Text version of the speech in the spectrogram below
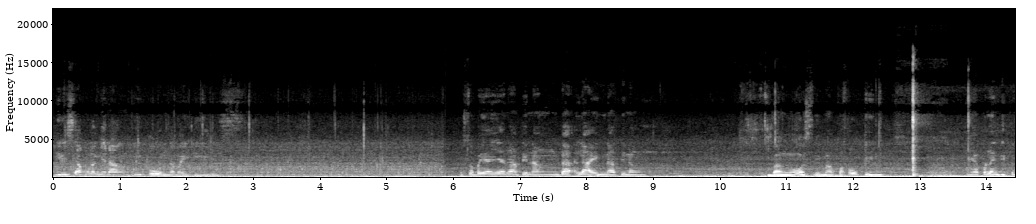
Dilis ko lang yan ng hipon na may dilis. Sabayan yan natin ng da- laing natin ng bangos ni Mapa Cooking. Kaya pala hindi ko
